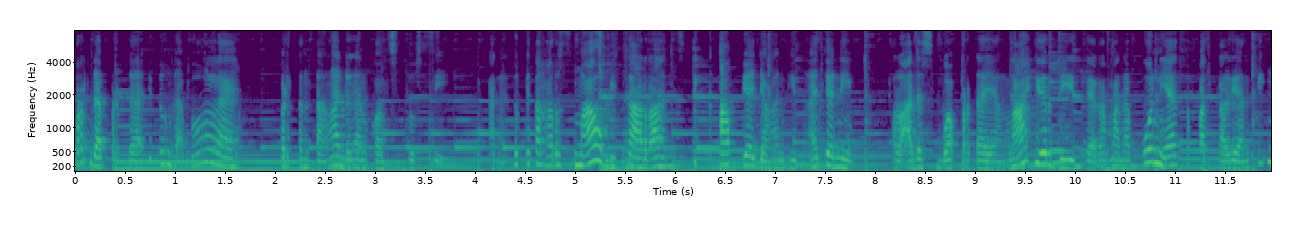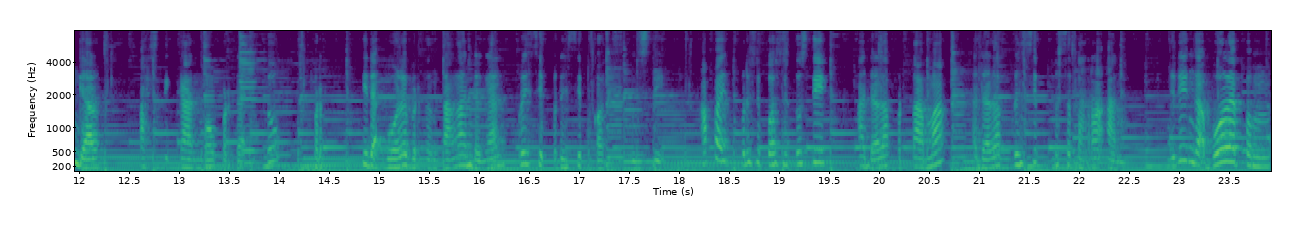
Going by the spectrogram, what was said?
perda-perda itu nggak boleh bertentangan dengan konstitusi. Karena itu kita harus mau bicara, speak up ya, jangan diem aja nih. Kalau ada sebuah perda yang lahir di daerah mana pun ya tempat kalian tinggal, pastikan bahwa perda itu tidak boleh bertentangan dengan prinsip-prinsip konstitusi. Apa itu prinsip konstitusi? Adalah pertama adalah prinsip kesetaraan. Jadi nggak boleh pem,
